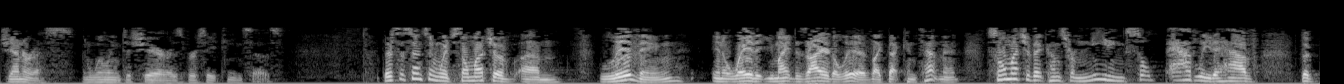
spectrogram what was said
generous and willing to share, as verse 18 says. There's a sense in which so much of um, living in a way that you might desire to live, like that contentment, so much of it comes from needing so badly to have the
